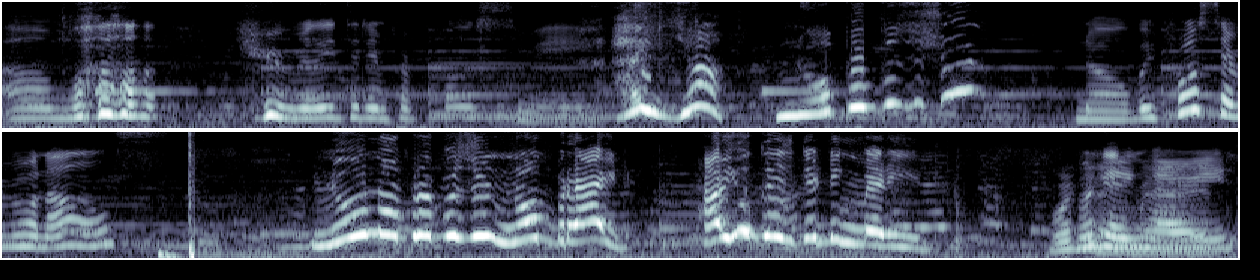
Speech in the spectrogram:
Um, well, you really didn't propose to me. Hiya, no preposition? No, we proposed to everyone else. No, no proposition, no bride. How you guys getting married? We're, We're getting married.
